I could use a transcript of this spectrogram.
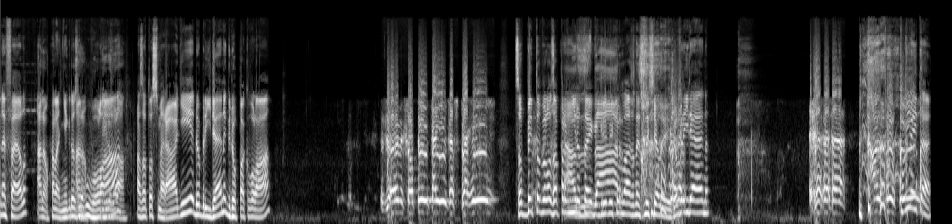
NFL. Ano. Hele, někdo Ano, znovu volá, někdo volá. a za to jsme rádi. Dobrý den, kdo pak volá? Zdravím chlapi, tady za z Prahy. Co by to bylo za první A dotek, zdar. kdybychom vás neslyšeli? Dobrý den, Ale to, povídejte.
